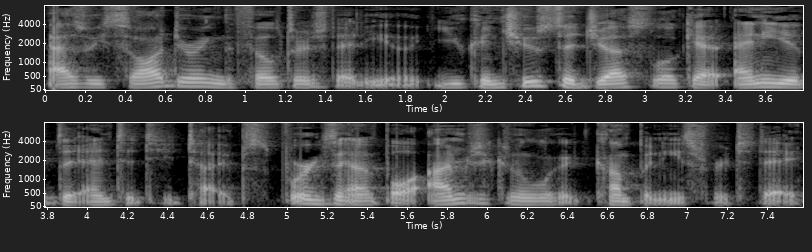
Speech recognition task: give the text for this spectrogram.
as we saw during the filters video, you can choose to just look at any of the entity types. For example, I'm just going to look at companies for today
